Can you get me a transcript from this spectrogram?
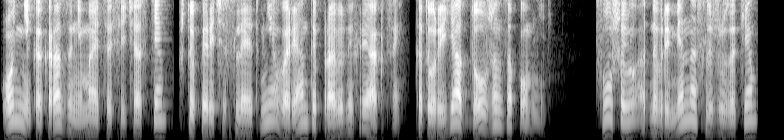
Он не как раз занимается сейчас тем, что перечисляет мне варианты правильных реакций, которые я должен запомнить. Слушаю, одновременно слежу за тем,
